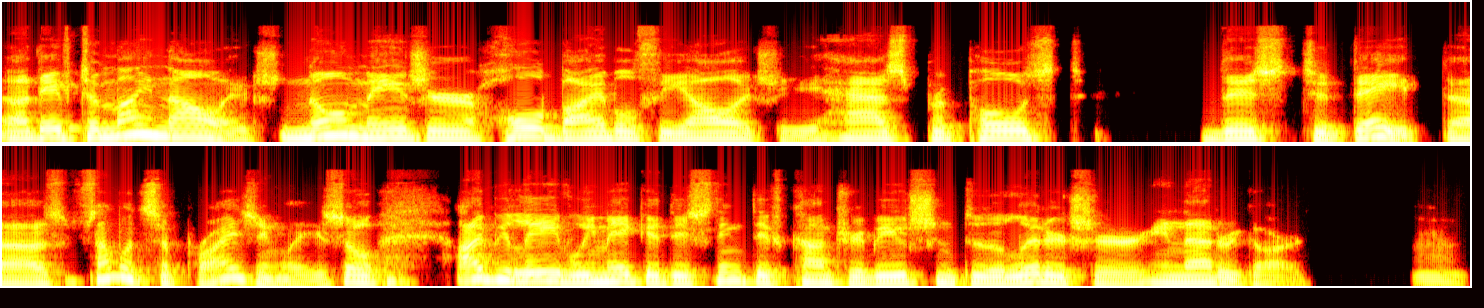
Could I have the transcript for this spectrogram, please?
uh, Dave, to my knowledge, no major whole Bible theology has proposed this to date, uh, somewhat surprisingly. So I believe we make a distinctive contribution to the literature in that regard. Mm.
